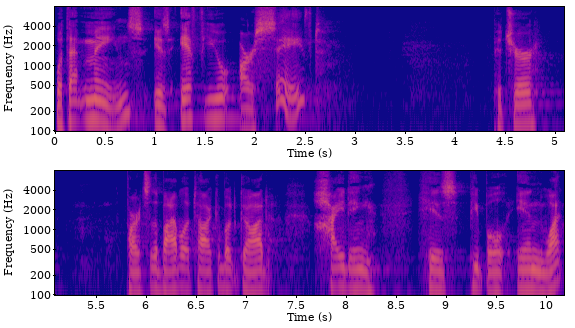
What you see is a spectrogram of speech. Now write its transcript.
What that means is if you are saved, picture parts of the Bible that talk about God hiding his people in what?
